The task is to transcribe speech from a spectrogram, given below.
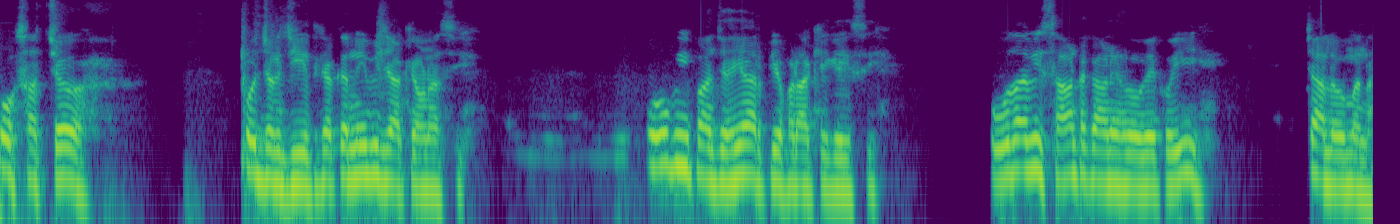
ਉਹ ਸੱਚ ਉਹ ਜਗਜੀਤ ਕਾ ਕੰਨੀ ਵੀ ਜਾ ਕੇ ਆਉਣਾ ਸੀ। ਉਹ ਵੀ 5000 ਰੁਪਏ ਫੜਾ ਕੇ ਗਈ ਸੀ। ਉਹਦਾ ਵੀ ਸਾਹ ਟਿਕਾਣੇ ਹੋਵੇ ਕੋਈ। ਚਲੋ ਮਨ।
